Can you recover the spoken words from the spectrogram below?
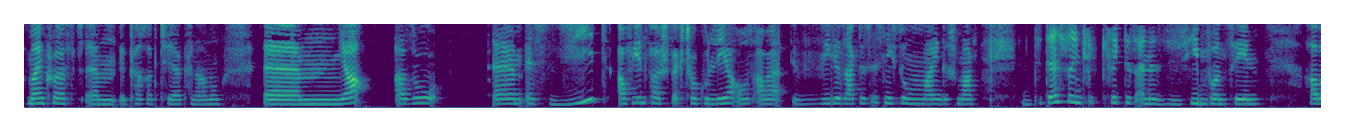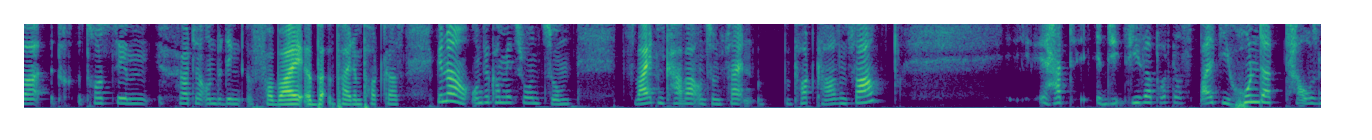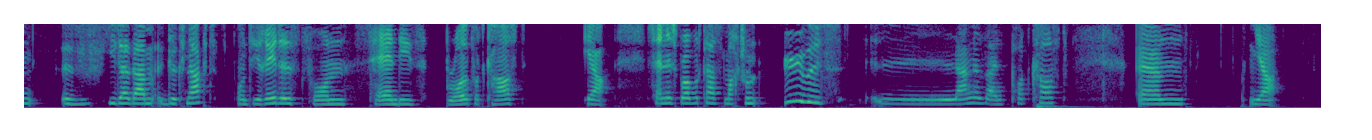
Minecraft-Charakter, ähm, keine Ahnung. Ähm, ja, also ähm, es sieht auf jeden Fall spektakulär aus, aber wie gesagt, es ist nicht so mein Geschmack. Deswegen kriegt es eine 7 von 10. Aber tr trotzdem hört er unbedingt vorbei äh, bei dem Podcast. Genau, und wir kommen jetzt schon zum zweiten Cover und zum zweiten Podcast. Und zwar hat dieser Podcast bald die 100.000 Wiedergaben geknackt. Und die Rede ist von Sandys Brawl Podcast. Ja, Sandys Brawl Podcast macht schon übelst lange seinen Podcast. Ähm, ja,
